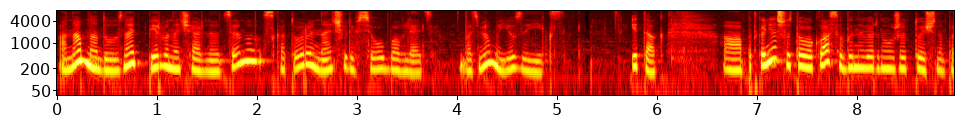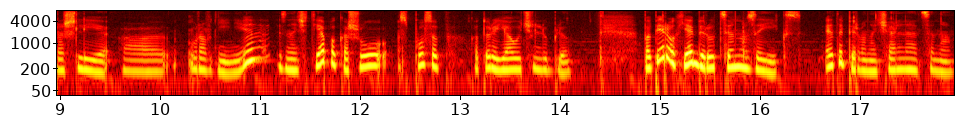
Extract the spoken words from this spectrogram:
А нам надо узнать первоначальную цену, с которой начали все убавлять. Возьмем ее за x. Итак, а, под конец шестого класса вы, наверное, уже точно прошли а, уравнение. Значит, я покажу способ, который я очень люблю. Во-первых, я беру цену за x. Это первоначальная цена.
